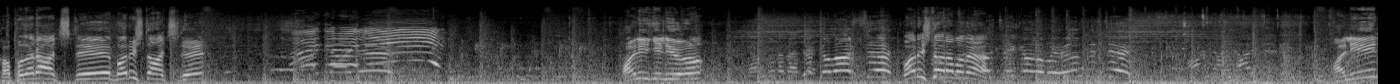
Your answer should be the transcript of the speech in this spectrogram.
kapıları açtı. Barış da açtı. Hadi Ali! Halil geliyor. Yakalarsın. Barış da arabada. Çek arabayı hızlı çek. Halil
